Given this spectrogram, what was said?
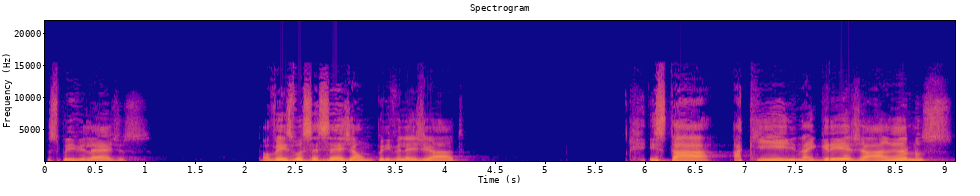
os privilégios. Talvez você seja um privilegiado está aqui na igreja há anos,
